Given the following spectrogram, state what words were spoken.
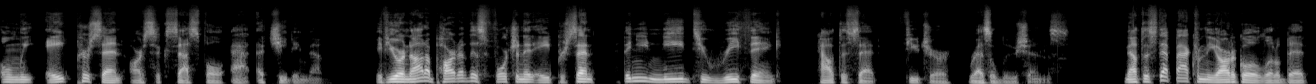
only 8% are successful at achieving them. If you are not a part of this fortunate 8%, then you need to rethink how to set future resolutions. Now, to step back from the article a little bit,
